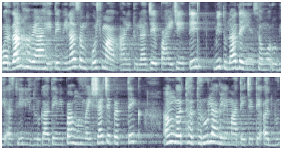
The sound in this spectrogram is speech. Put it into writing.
वरदान हवे आहे ते विना संकोच माग आणि तुला जे पाहिजे ते मी तुला देईन. समोर उभी असलेली दुर्गादेवी पाहून वैश्याचे प्रत्येक अंग थरथरू लागले. मातेचे ते अद्भुत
